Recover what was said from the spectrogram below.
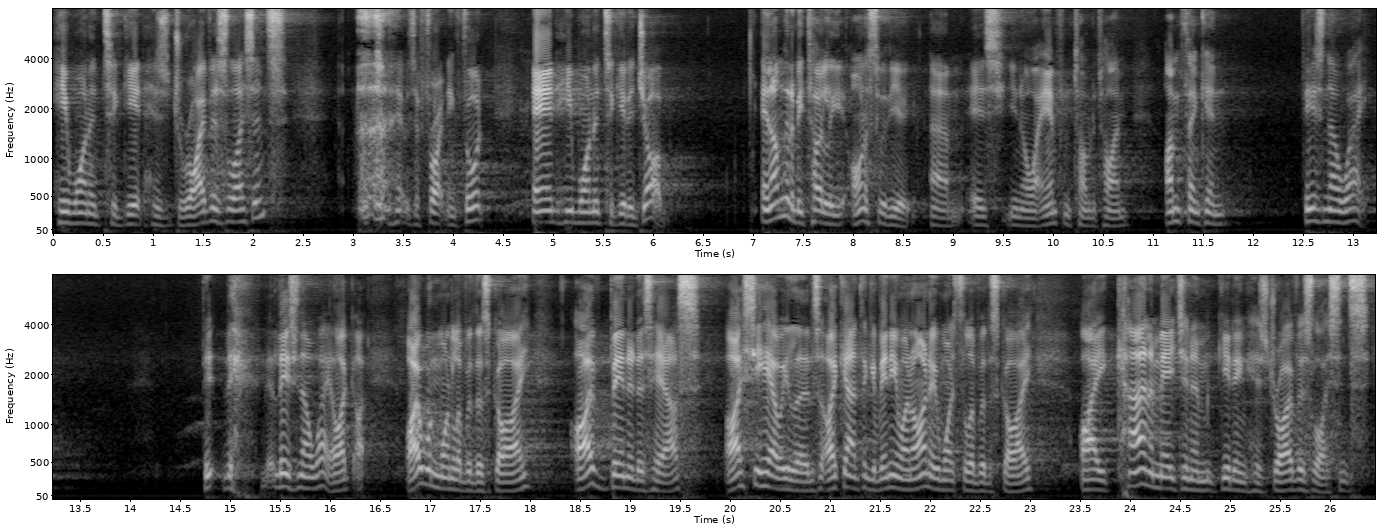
He wanted to get his driver's license. it was a frightening thought. And he wanted to get a job. And I'm going to be totally honest with you, um, as you know I am from time to time. I'm thinking, there's no way. There's no way. Like, I, I wouldn't want to live with this guy. I've been at his house. I see how he lives. I can't think of anyone I know who wants to live with this guy. I can't imagine him getting his driver's license.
